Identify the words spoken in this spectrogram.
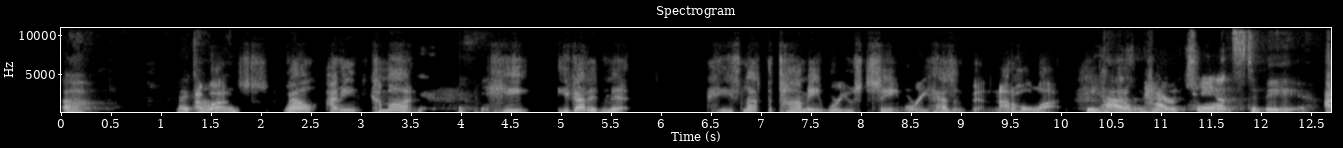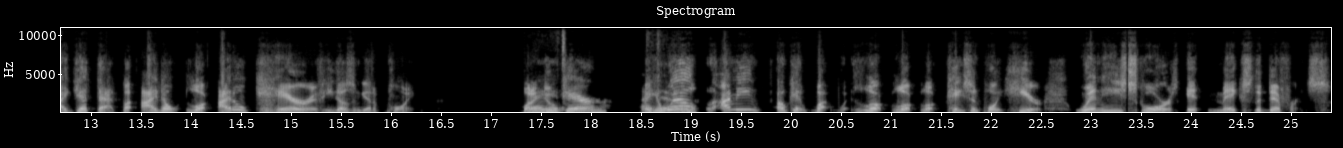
Oh, my I was. Well, I mean, come on. he you gotta admit, he's not the Tommy we're used to seeing, or he hasn't been. Not a whole lot. He hasn't had a chance to be. I get that, but I don't look. I don't care if he doesn't get a point. What Yeah, I do you care. Eh, do. I Yeah, do. well, I mean, okay, but look, look, look. Case in point here: when he scores, it makes the difference.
